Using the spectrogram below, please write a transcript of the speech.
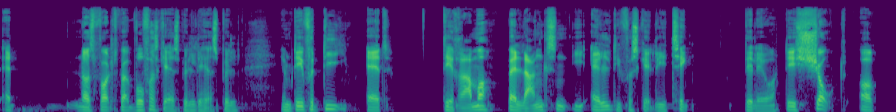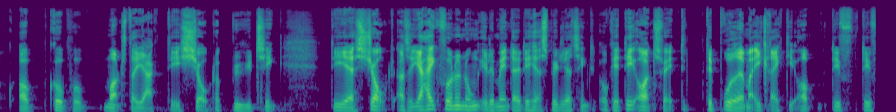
at når folk spørger, hvorfor skal jeg spille det her spil? Jamen det er fordi, at det rammer balancen i alle de forskellige ting, det laver. Det er sjovt at, at gå på monsterjagt. Det er sjovt at bygge ting. Det er sjovt. Altså, jeg har ikke fundet nogen elementer i det her spil, jeg tænkte, okay, det er åndssvagt. Det, det bryder jeg mig ikke rigtig om. Det, det,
